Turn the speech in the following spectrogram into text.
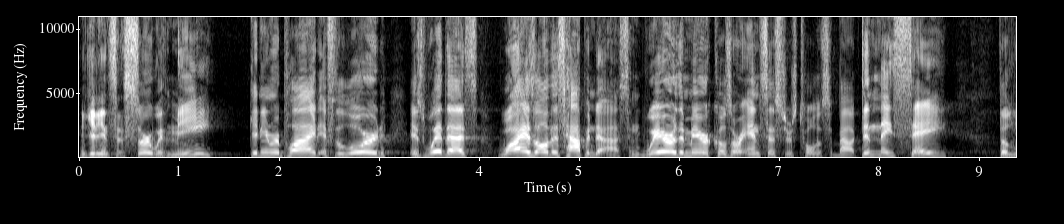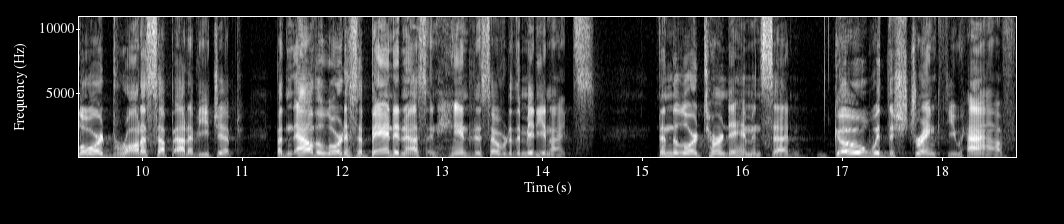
And Gideon says, Sir, with me? Gideon replied, If the Lord is with us, why has all this happened to us? And where are the miracles our ancestors told us about? Didn't they say the Lord brought us up out of Egypt? But now the Lord has abandoned us and handed us over to the Midianites. Then the Lord turned to him and said, Go with the strength you have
